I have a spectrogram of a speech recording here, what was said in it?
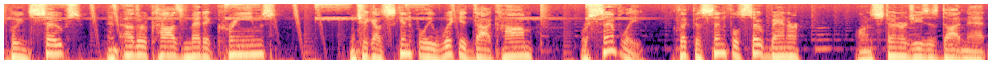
including soaps and other cosmetic creams. And check out skinfullywicked.com or simply click the Sinful Soap banner on stonerjesus.net.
